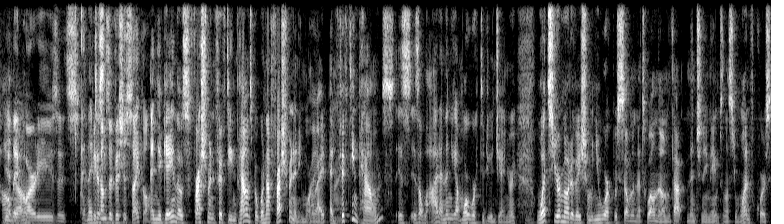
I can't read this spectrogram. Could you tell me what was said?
Holiday you know, parties, it's And they it just- becomes a vicious cycle. and you gain those freshman 15 pounds but we're not freshmen anymore right, and 15 pounds is is a lot and then you got more work to do in january mm-hmm. what's your motivation when you work with someone that's well known without mentioning names unless you're one of course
